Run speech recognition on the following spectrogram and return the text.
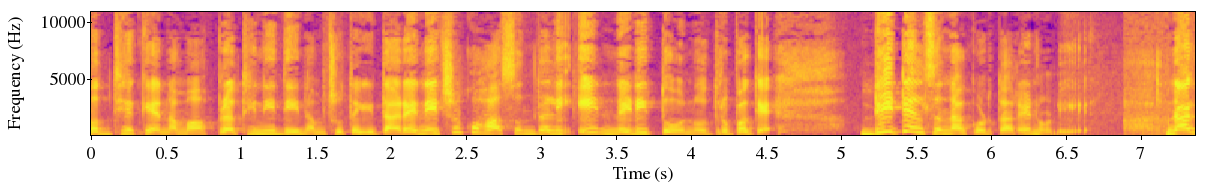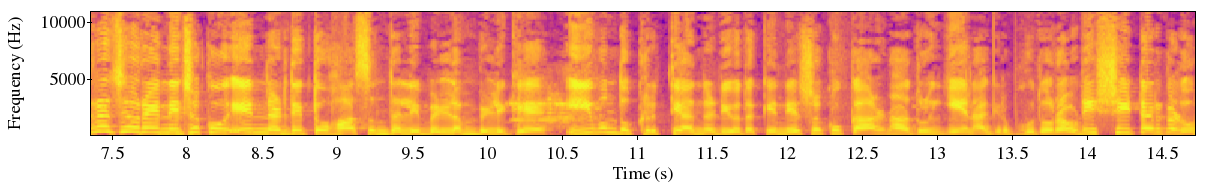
ಸದ್ಯಕ್ಕೆ ನಮ್ಮ ಪ್ರತಿನಿಧಿ ನಮ್ಮ ಜೊತೆ ಇದ್ದಾರೆ ನಿಜಕ್ಕೂ ಹಾಸನದಲ್ಲಿ ಏನ್ ನಡೀತು ಅನ್ನೋದ್ರ ಬಗ್ಗೆ ಡೀಟೇಲ್ಸ್ ಅನ್ನ ಕೊಡ್ತಾರೆ ನೋಡಿ. ನಾಗರಾಜ್ ಅವರೇ, ನಿಜಕ್ಕೂ ಏನ್ ನಡೆದಿತ್ತು ಹಾಸನದಲ್ಲಿ ಬೆಳ್ಳಂಬೆಳಿಗ್ಗೆ ಈ ಒಂದು ಕೃತ್ಯ ನಡೆಯೋದಕ್ಕೆ ನಿಜಕ್ಕೂ ಕಾರಣ ಆದ್ರೂ ಏನಾಗಿರಬಹುದು? ರೌಡಿ ಶೀಟರ್ಗಳು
